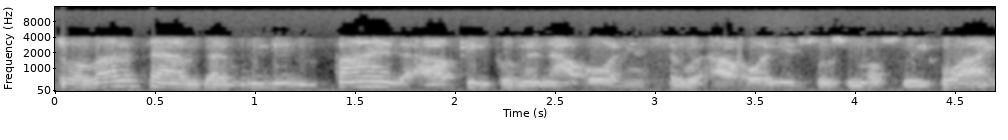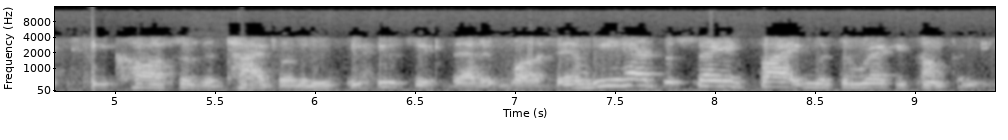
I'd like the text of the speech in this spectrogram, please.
So a lot of times like, we didn't find our people in our audience. So our audience was mostly white because of the type of music that it was. And we had the same fight with the record companies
